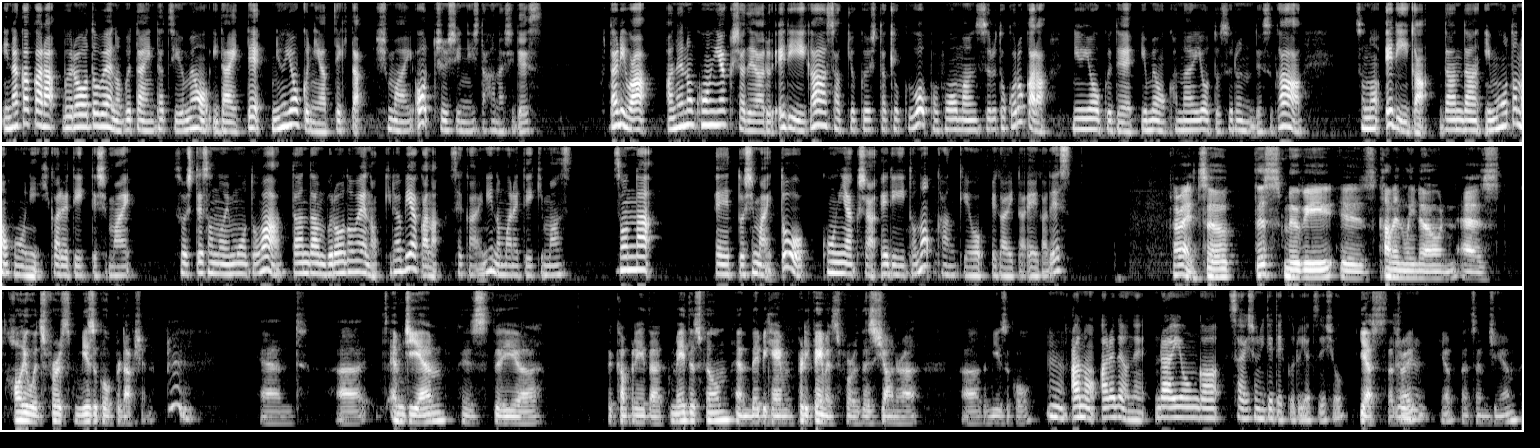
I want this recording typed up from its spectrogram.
田舎からブロードウェイの舞台に立つ夢を抱いてニューヨークにやってきた姉妹を中心にした話です。2人は姉の婚約者であるエディが作曲した曲をパフォーマンスするところからニューヨークで夢を叶えようとするんですがそのエディがだんだん妹の方に惹かれていってしまいそしてその妹はだんだんブロードウェイのきらびやかな世界に飲まれていきます。そんな、えーっと姉妹と婚約者エディとの関係を描いた映画です。All right, so this movie is commonly known as Hollywood's first musical production. And uh, MGM is the uh, the company that made this film, and they became pretty famous for this genre, uh, the musical. うん、あの、あれだよね。ライオンが最初に出てくるやつでしょ Yes, that's right. Yep, that's MGM.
